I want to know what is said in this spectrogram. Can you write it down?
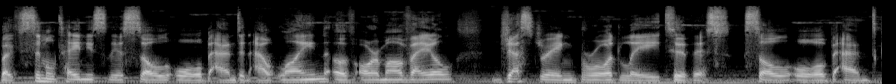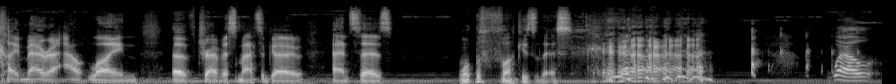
both simultaneously a soul orb and an outline of Oromar Vale, gesturing broadly to this soul orb and chimera outline of Travis Madigo and says, What the fuck is this? well,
